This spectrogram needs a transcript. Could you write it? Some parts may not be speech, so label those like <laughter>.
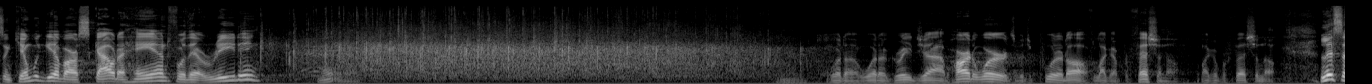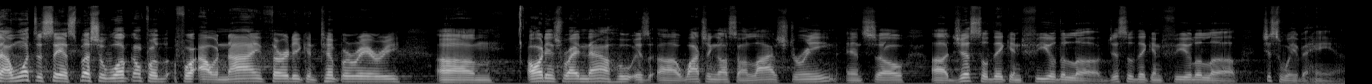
Listen, can we give our scout a hand for that reading? What a, what a great job. Hard words, but you put it off like a professional, like a professional. Listen, I want to say a special welcome for, for our 930 contemporary um, audience right now who is uh, watching us on live stream. And so, uh, just so they can feel the love, just so they can feel the love, just wave a hand.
